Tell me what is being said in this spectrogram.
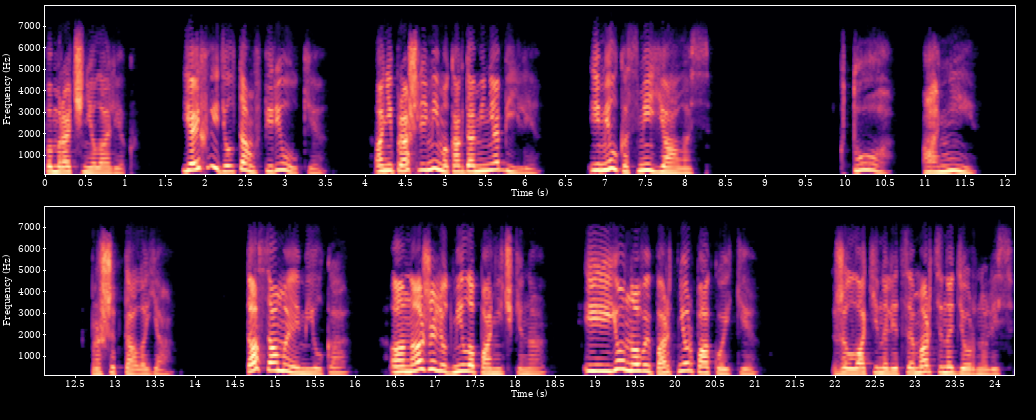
помрачнел Олег. Я их видел там, в переулке. Они прошли мимо, когда меня били. И Милка смеялась. «Кто они?» – прошептала я. «Та самая Милка, она же Людмила Паничкина и ее новый партнер по койке. Желваки на лице Мартина дернулись,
